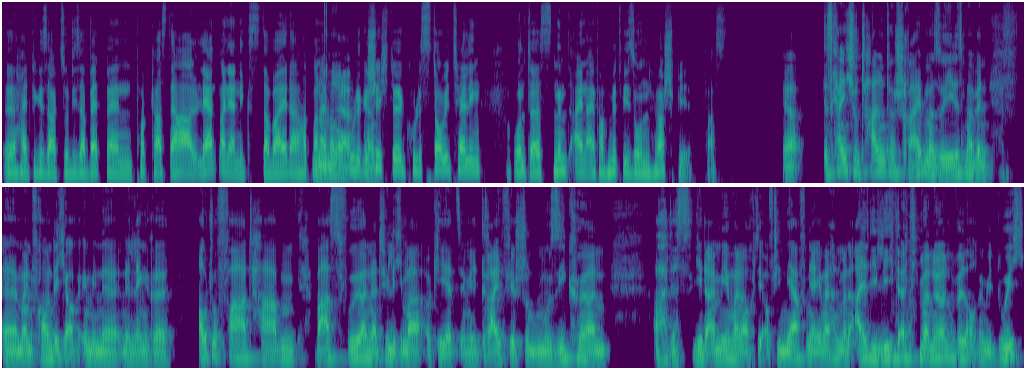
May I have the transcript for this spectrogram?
äh, halt, wie gesagt, so dieser Batman-Podcast, da lernt man ja nichts dabei. Da hat man einfach ja, eine coole ja. Geschichte, cooles Storytelling und das nimmt einen einfach mit wie so ein Hörspiel fast. Ja, das kann ich total unterschreiben. Also jedes Mal, wenn äh, meine Frau und ich auch irgendwie eine, eine längere Autofahrt haben, war es früher natürlich immer, okay, jetzt irgendwie drei, vier Stunden Musik hören ah, das geht einem irgendwann auch die, auf die Nerven. Ja, irgendwann hat man all die Lieder, die man hören will, auch irgendwie durch.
